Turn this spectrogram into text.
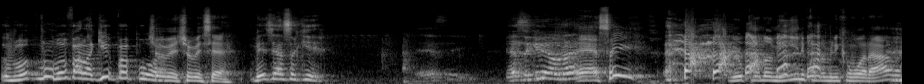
Eu vou, não vou falar aqui pra porra. Deixa eu ver, deixa eu ver se é. Vê se é essa aqui. Essa aqui mesmo, né? É essa aí. Meu condomínio, condomínio que eu morava.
